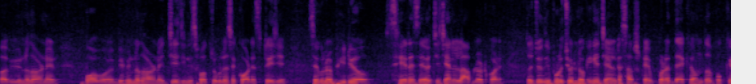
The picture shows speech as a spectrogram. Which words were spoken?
বা বিভিন্ন ধরনের বিভিন্ন ধরনের যে জিনিসপত্রগুলো সে করে স্টেজে সেগুলোর ভিডিও সেরে সে হচ্ছে চ্যানেলে আপলোড করে। তো যদি প্রচুর লোকে গিয়ে চ্যানেলটা সাবস্ক্রাইব করে দেখে, অন্ততপক্ষে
